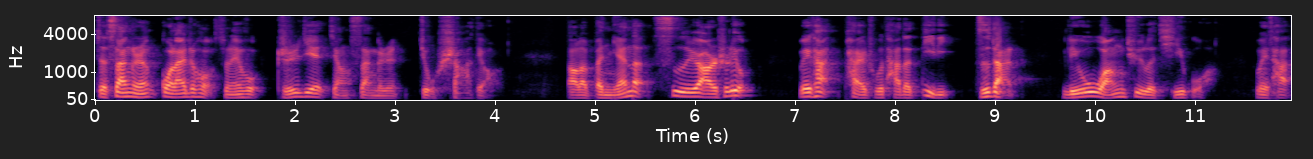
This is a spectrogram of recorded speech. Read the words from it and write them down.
这三个人过来之后，孙林父直接将三个人就杀掉了。到了本年的四月二十六，魏看派出他的弟弟子展流亡去了齐国，为他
